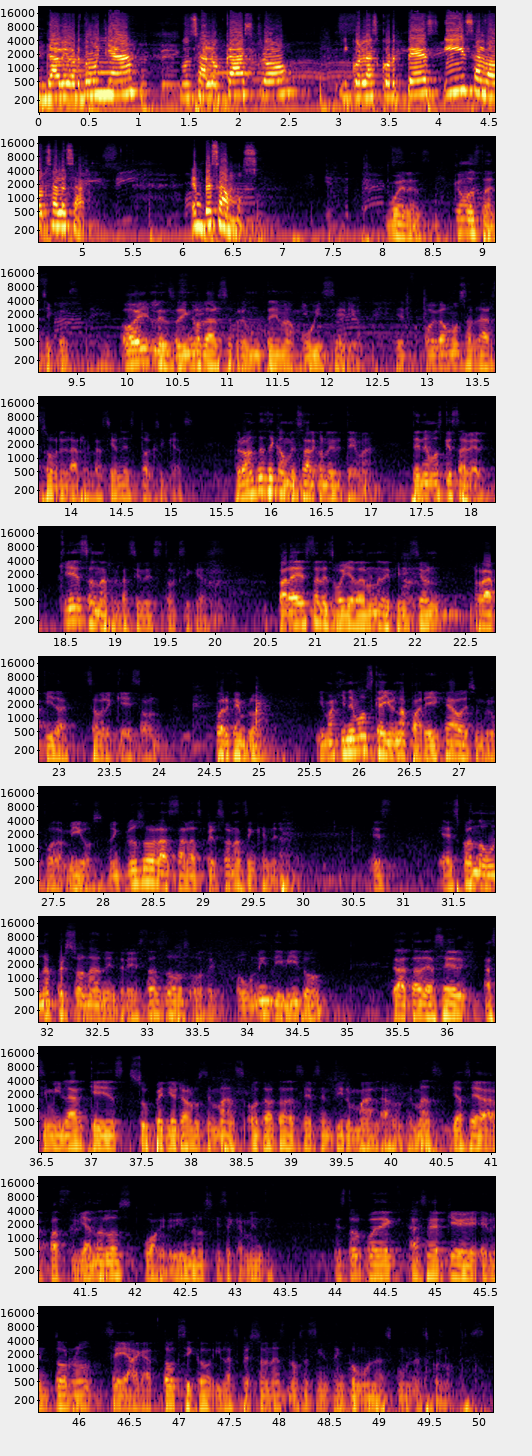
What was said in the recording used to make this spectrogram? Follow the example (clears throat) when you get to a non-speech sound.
Gaby Orduña, Gonzalo Castro, Nicolás Cortés y Salvador Salazar. Empezamos. Buenas, ¿cómo están chicos? Hoy les vengo a hablar sobre un tema muy serio. Hoy vamos a hablar sobre las relaciones tóxicas. Pero antes de comenzar con el tema, tenemos que saber qué son las relaciones tóxicas. Para esto les voy a dar una definición rápida sobre qué son. Por ejemplo, imaginemos que hay una pareja o es un grupo de amigos, o incluso hasta las personas en general. Es, es cuando una persona de entre estas dos o, de, o un individuo trata de hacer asimilar que es superior a los demás o trata de hacer sentir mal a los demás, ya sea fastidiándolos o agrediéndolos físicamente. Esto puede hacer que el entorno se haga tóxico y las personas no se sienten cómodas unas con otras.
